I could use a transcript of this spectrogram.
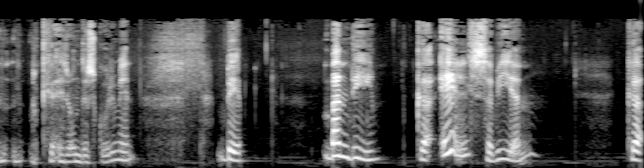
que era un descobriment, bé, van dir que ells sabien que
